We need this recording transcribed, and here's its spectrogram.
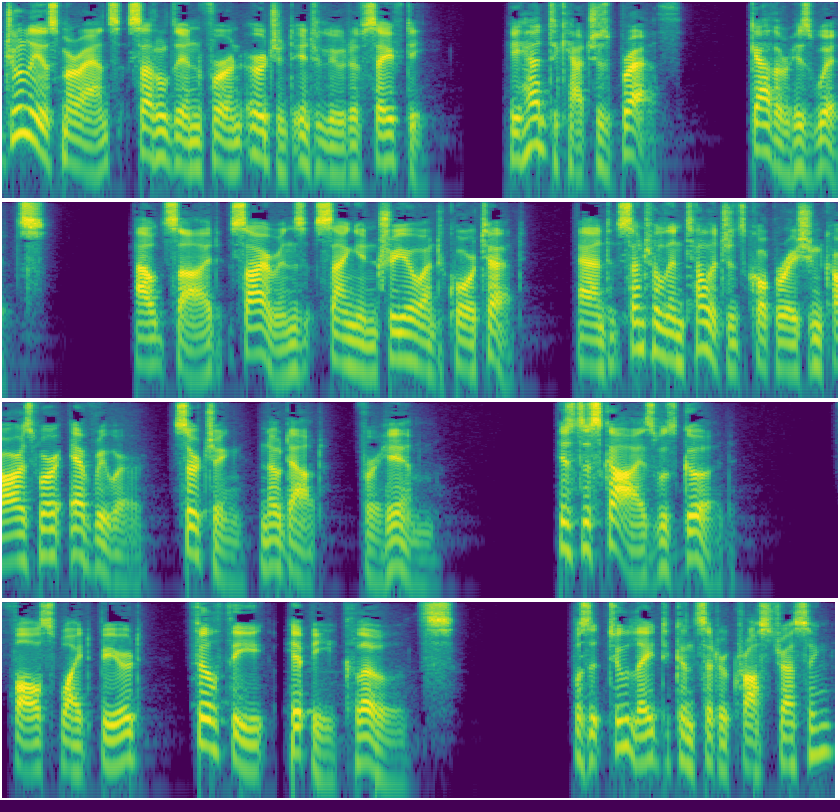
Julius Marantz settled in for an urgent interlude of safety. He had to catch his breath, gather his wits. Outside, sirens sang in trio and quartet, and Central Intelligence Corporation cars were everywhere, searching, no doubt, for him. His disguise was good. False white beard, filthy hippie clothes. Was it too late to consider cross dressing?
